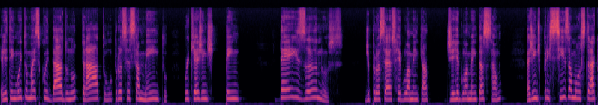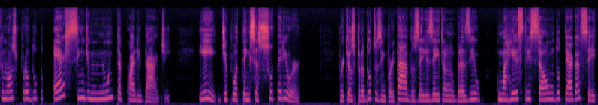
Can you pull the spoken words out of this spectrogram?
ele tem muito mais cuidado no trato, no processamento, porque a gente tem 10 anos de processo de regulamentação. A gente precisa mostrar que o nosso produto é sim de muita qualidade e de potência superior. Porque os produtos importados, eles entram no Brasil com uma restrição do THC.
